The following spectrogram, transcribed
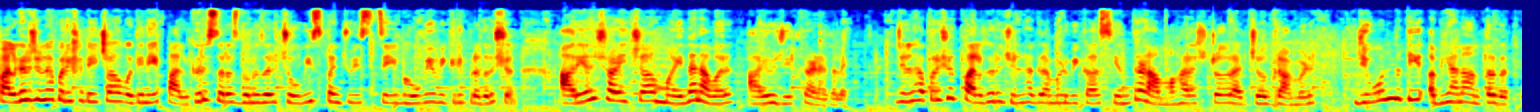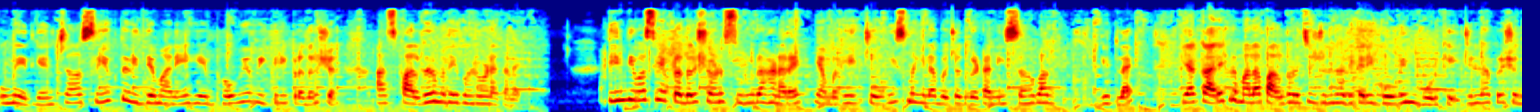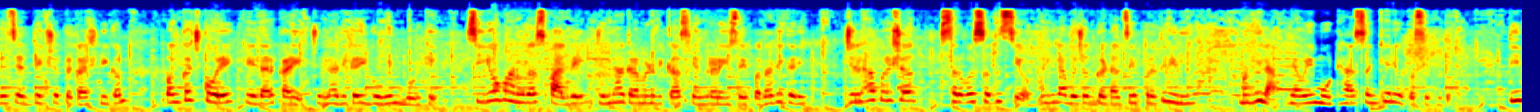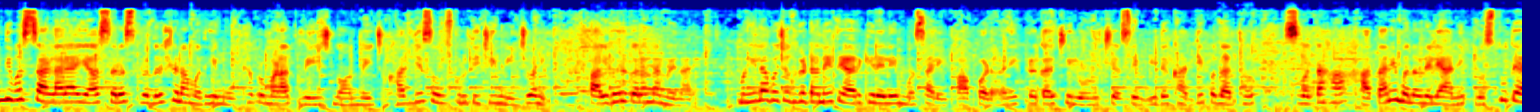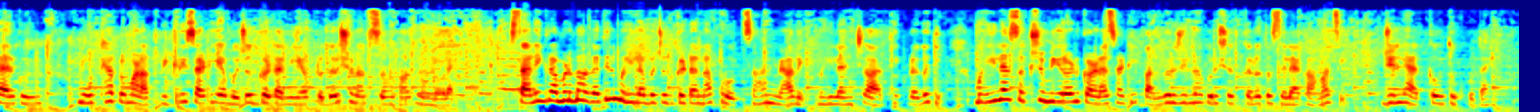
पालघर जिल्हा परिषदेच्या वतीने पालघर सरस दोन हजार चोवीस पंचवीसचे भव्य विक्री प्रदर्शन आर्यन शाळेच्या मैदानावर आयोजित करण्यात आले जिल्हा परिषद पालघर जिल्हा ग्रामीण विकास यंत्रणा महाराष्ट्र राज्य ग्रामीण जीवोन्नती अभियानाअंतर्गत उमेद यांच्या संयुक्त विद्यमाने हे भव्य विक्री प्रदर्शन आज पालघरमध्ये भरवण्यात आलंय. तीन दिवस हे प्रदर्शन सुरू राहणार आहे. यामध्ये चोवीस महिला बचत गटांनी सहभाग घेतलाय. या कार्यक्रमाला पालघरचे जिल्हाधिकारी गोविंद बोडके जिल्हा परिषदेचे अध्यक्ष प्रकाश निकम पंकज कोरे केदार काळे जिल्हाधिकारी गोविंद बोडके सीओ भानुदास पालवे जिल्हा ग्रामीण विकास यंत्रणेचे पदाधिकारी जिल्हा परिषद सर्व सदस्य महिला बचत गटाचे प्रतिनिधी महिला यावेळी मोठ्या संख्येने उपस्थित होते. तीन दिवस चालणाऱ्या या सरस प्रदर्शनामध्ये मोठ्या प्रमाणात व्हेज नॉन व्हेज खाद्य संस्कृतीची मेजवानी पालघरकरांना मिळणार आहे. महिला बचत गटाने तयार केलेले मसाले पापड अनेक प्रकारची लोणची असे विविध खाद्यपदार्थ स्वतः हाताने बनवलेल्या अनेक वस्तू तयार करून मोठ्या प्रमाणात विक्रीसाठी या बचत गटांनी या प्रदर्शनात सहभाग नोंदवलाय. स्थानिक ग्रामीण भागातील महिला बचत गटांना प्रोत्साहन मिळावे. महिलांची आर्थिक प्रगती महिला सक्षमीकरण करण्यासाठी पालघर जिल्हा परिषद करत असलेल्या कामाचे जिल्ह्यात कौतुक होत आहे.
